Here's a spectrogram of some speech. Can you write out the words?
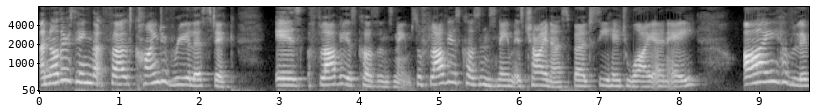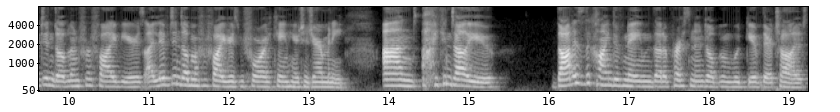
Another thing that felt kind of realistic is Flavia's cousin's name. So Flavia's cousin's name is China, spelled C H Y N A. I have lived in Dublin for five years. I lived in Dublin for five years before I came here to Germany. And I can tell you, that is the kind of name that a person in Dublin would give their child.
